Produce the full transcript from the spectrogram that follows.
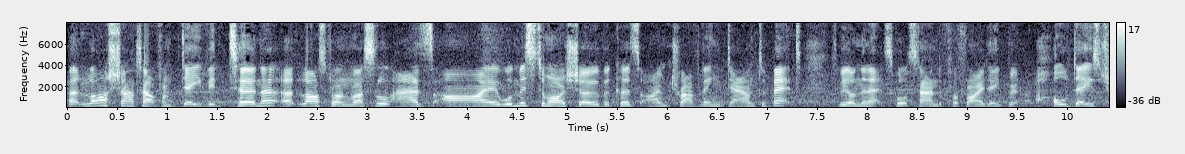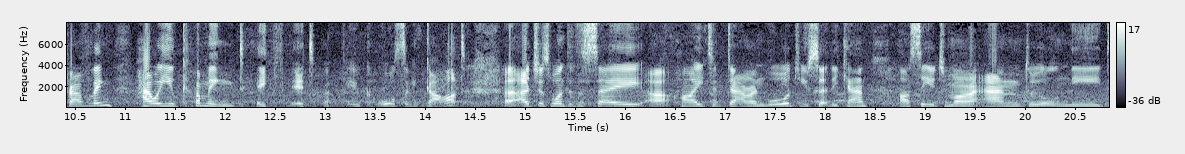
Uh, last shout out from David Turner. Uh, last one, Russell, as I will miss tomorrow's show because I'm travelling down to Bett to be on the Net Support stand for Friday. But a whole day's travelling? How are you coming, David? You horse and cart? Uh, I just wanted to say uh, hi to Darren Ward. You certainly can. I'll see you tomorrow, and you'll need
